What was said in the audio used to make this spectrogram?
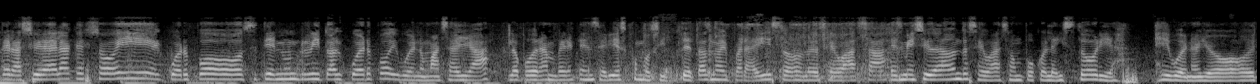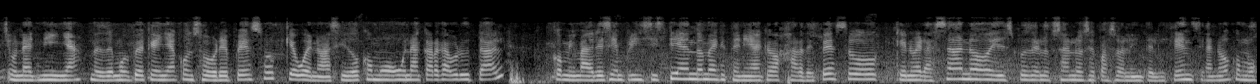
De la ciudad de la que soy, el cuerpo se tiene un rito al cuerpo y bueno, más allá lo podrán ver en series como Si Tetas no hay paraíso, donde se basa, es mi ciudad donde se basa un poco la historia. Y bueno, yo, una niña desde muy pequeña con sobrepeso, que bueno, ha sido como una carga brutal con mi madre siempre insistiéndome que tenía que bajar de peso, que no era sano y después de lo sano se pasó a la inteligencia, ¿no? Como,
